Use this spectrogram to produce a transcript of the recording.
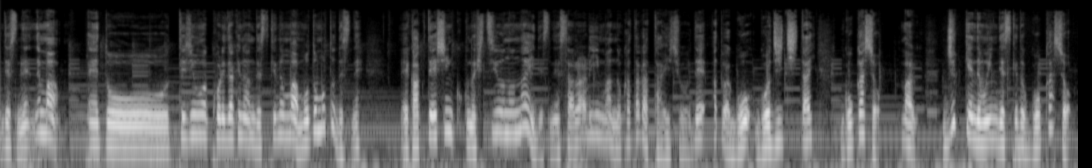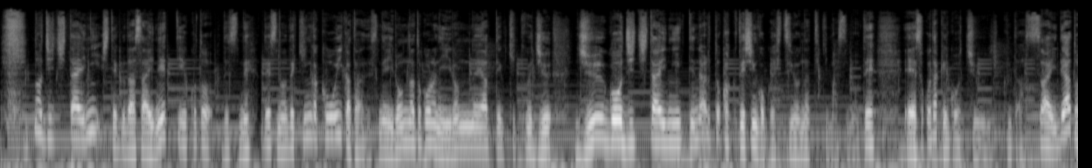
ですね。で、まあ、えっ、ー、と、手順はこれだけなんですけど、まあ、もともとですね、確定申告の必要のないですね、サラリーマンの方が対象で、あとは 5, 5自治体、5箇所まあ、10件でもいいんですけど5箇所の自治体にしてくださいねっていうことですね。ですので金額多い方はですねいろんなところにいろんなやって結局15自治体にってなると確定申告が必要になってきますので、えー、そこだけご注意ください。であと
